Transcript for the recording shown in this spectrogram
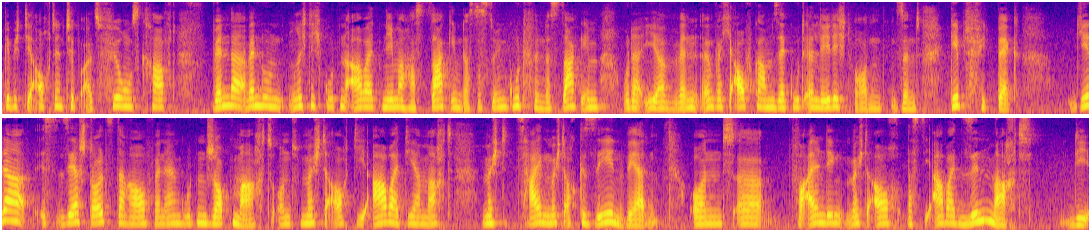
gebe ich dir auch den Tipp als Führungskraft, wenn, da, wenn du einen richtig guten Arbeitnehmer hast, sag ihm das, dass du ihn gut findest. Sag ihm oder ihr, wenn irgendwelche Aufgaben sehr gut erledigt worden sind, gebt Feedback jeder ist sehr stolz darauf, wenn er einen guten Job macht und möchte auch die Arbeit, die er macht, möchte zeigen, möchte auch gesehen werden. Und äh, vor allen Dingen möchte auch, dass die Arbeit Sinn macht, die,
